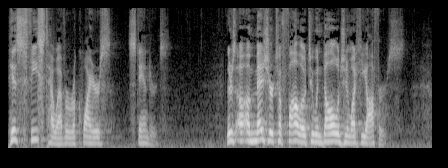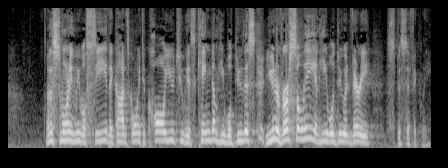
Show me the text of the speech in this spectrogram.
His feast, however, requires standards. There's a, a measure to follow to indulge in what he offers. This morning, we will see that God is going to call you to his kingdom. He will do this universally, and he will do it very specifically.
